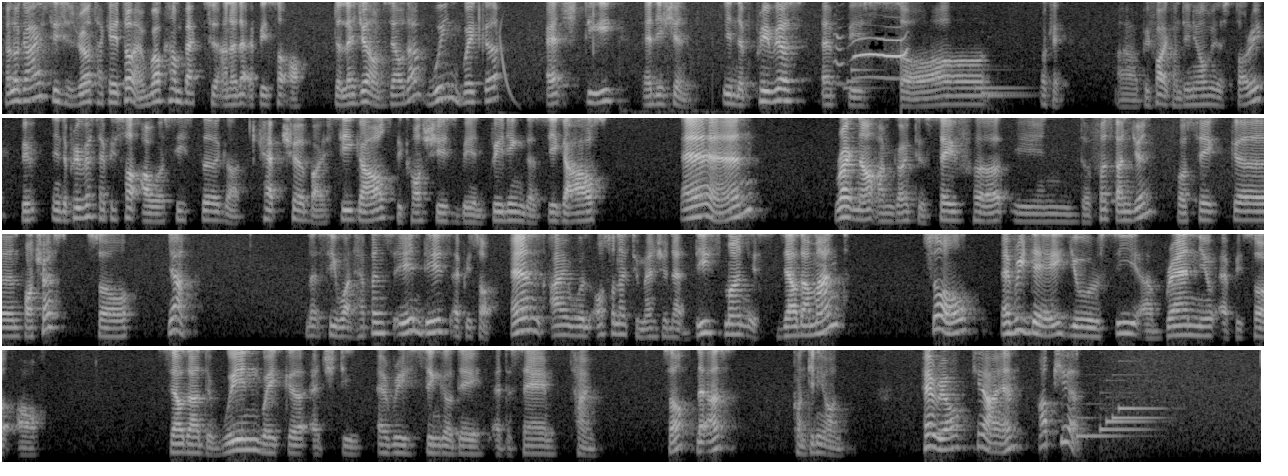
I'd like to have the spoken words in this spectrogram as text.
Hello guys, this is Ryou Takehito and welcome back to another episode of The Legend of Zelda Wind Waker HD Edition. In the previous episode... Okay, uh, before I continue on with the story, in the previous episode our sister got captured by seagulls because she's been feeding the seagulls and right now I'm going to save her in the first dungeon, Forsaken Fortress. So yeah, let's see what happens in this episode. And I would also like to mention that this month is Zelda month. So every day you will see a brand new episode of Zelda The Wind Waker HD every single day at the same time. So let us continue on. Hey Rio, here I am, up here.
